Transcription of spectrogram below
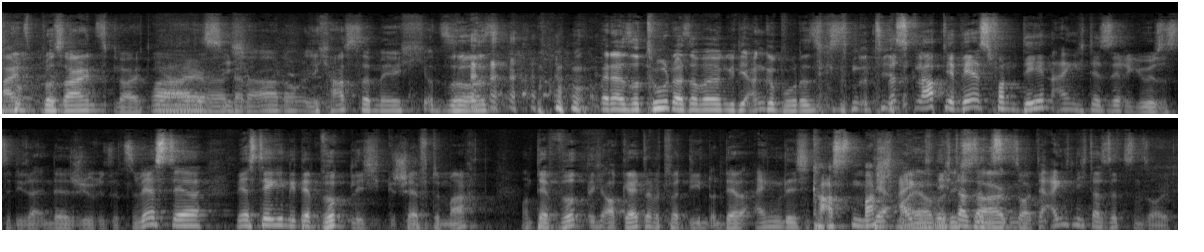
1 plus 1 gleich 3, Ja, ja, das- ich- keine Ahnung, ich hasse mich und so. wenn er so tut, als ob er irgendwie die Angebote sich so notiert. Was glaubt ihr, wer ist von denen eigentlich der seriöseste, die da in der Jury sitzen? Wer ist, der, wer ist derjenige, der wirklich Geschäfte macht und der wirklich auch Geld damit verdient und der eigentlich, Carsten der Maschmeyer, eigentlich würde nicht ich da sitzen sagen. sollte? Der eigentlich nicht da sitzen sollte.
